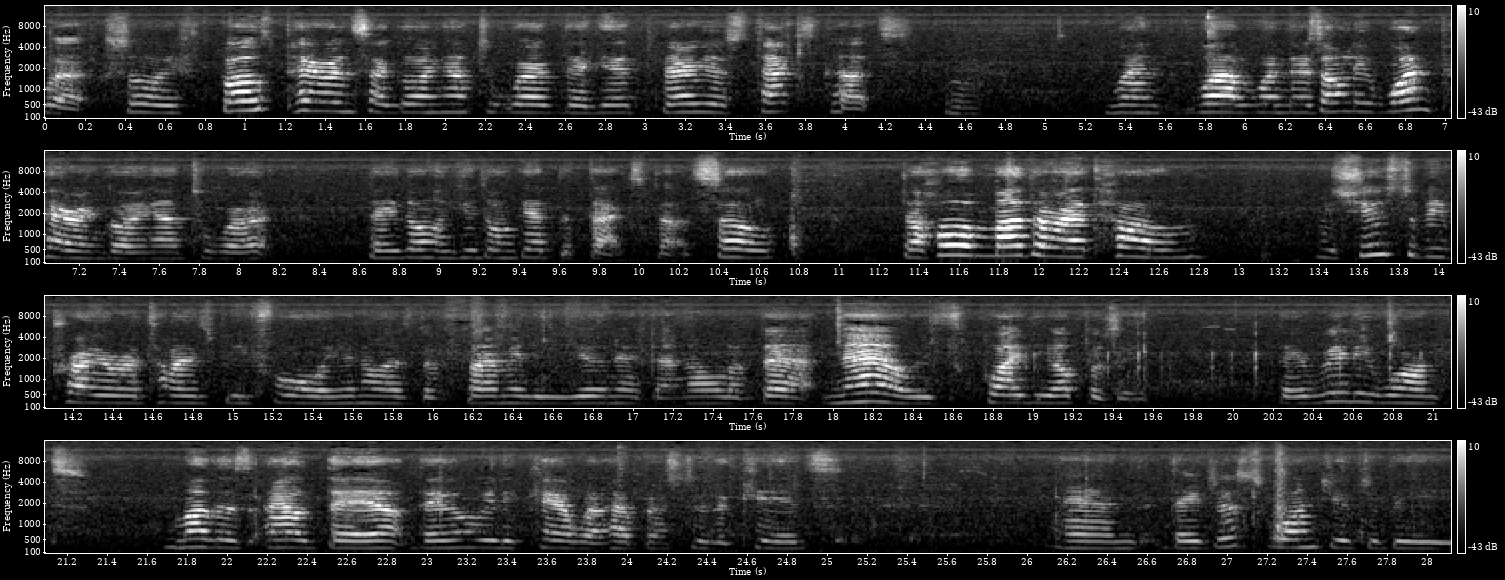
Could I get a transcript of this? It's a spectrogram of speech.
work. So if both parents are going out to work, they get various tax cuts. Hmm. When well, when there's only one parent going out to work, they don't. You don't get the tax cut. So the whole mother at home, which used to be prioritized before, you know, as the family unit and all of that, now it's quite the opposite. They really want mothers out there. They don't really care what happens to the kids and they just want you to be,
